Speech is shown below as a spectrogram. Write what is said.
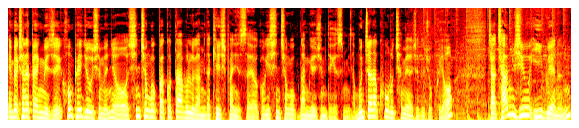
인백션의 백뮤직 홈페이지 오시면요. 신청곡 받고 따블로 갑니다. 게시판이 있어요. 거기 신청곡 남겨주시면 되겠습니다. 문자나 콩으로 참여하셔도 좋고요. 자, 잠시 후 2부에는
